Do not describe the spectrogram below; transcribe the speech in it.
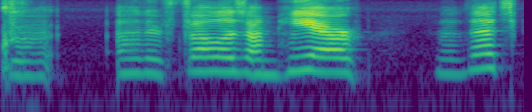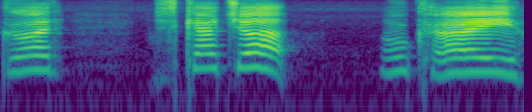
gr- other fellas, I'm here. That's good. Just catch up. Okay.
